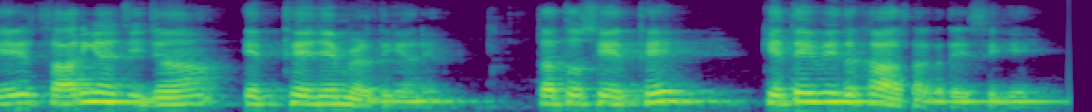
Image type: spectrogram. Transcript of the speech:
ਇਹ ਸਾਰੀਆਂ ਚੀਜ਼ਾਂ ਇੱਥੇ ਜੇ ਮਿਲਦੀਆਂ ਨੇ, ਤਾਂ ਤੁਸੀਂ ਇੱਥੇ ਕਿਤੇ ਵੀ ਦਿਖਾ ਸਕਦੇ ਸੀਗੇ।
